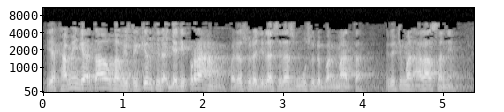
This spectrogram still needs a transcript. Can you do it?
Ya kami nggak tahu, kami pikir tidak jadi perang. Padahal sudah jelas-jelas musuh depan mata. Itu cuma alasannya.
